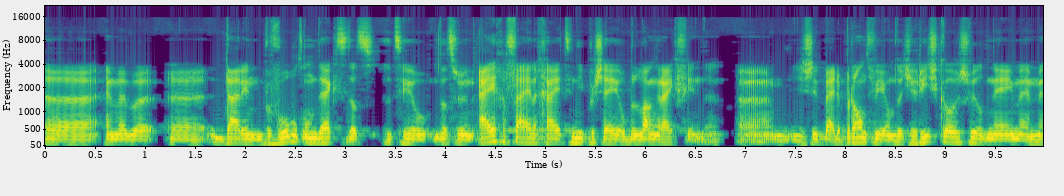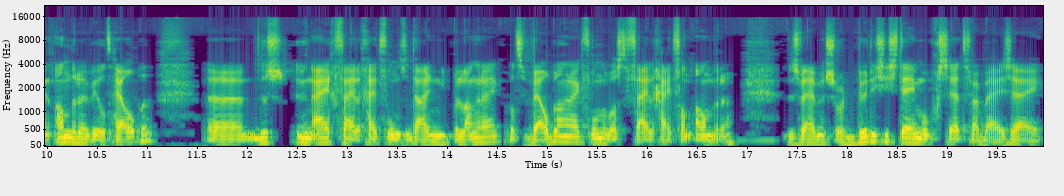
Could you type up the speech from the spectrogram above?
Uh, en we hebben uh, daarin bijvoorbeeld ontdekt dat, het heel, dat ze hun eigen veiligheid niet per se heel belangrijk vinden. Uh, je zit bij de brandweer omdat je risico's wilt nemen en met anderen wilt helpen. dus hun eigen veiligheid vonden ze daarin niet belangrijk. Wat ze wel belangrijk vonden was de veiligheid van anderen. Dus we hebben een soort buddy systeem opgezet waarbij zij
